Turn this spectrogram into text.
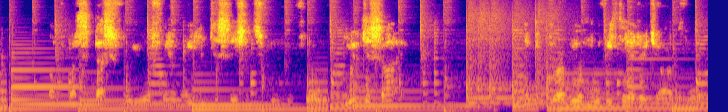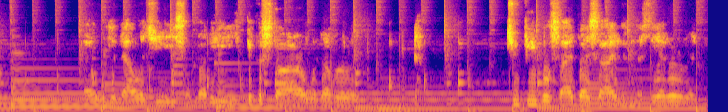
of what's best for your family and decisions moving forward, you decide. The proverbial movie theater, John Ford. My old analogy, somebody pick a star or whatever, two people side by side in the theater, and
